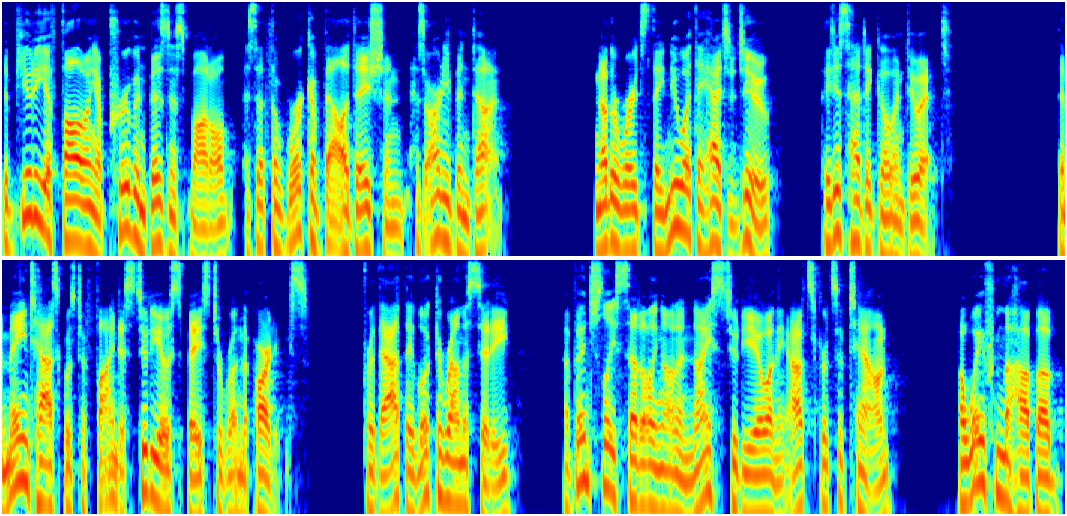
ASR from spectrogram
The beauty of following a proven business model is that the work of validation has already been done. In other words, they knew what they had to do, they just had to go and do it. The main task was to find a studio space to run the parties. For that, they looked around the city, eventually settling on a nice studio on the outskirts of town, away from the hubbub,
